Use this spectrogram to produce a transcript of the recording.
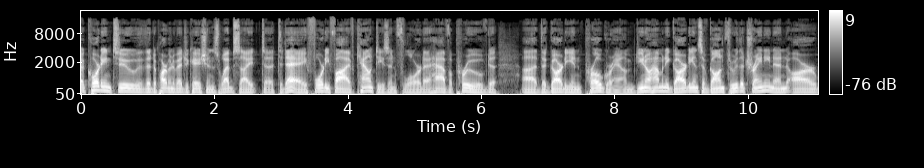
according to the Department of Education's website uh, today, 45 counties in Florida have approved uh, the Guardian program. Do you know how many Guardians have gone through the training and are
